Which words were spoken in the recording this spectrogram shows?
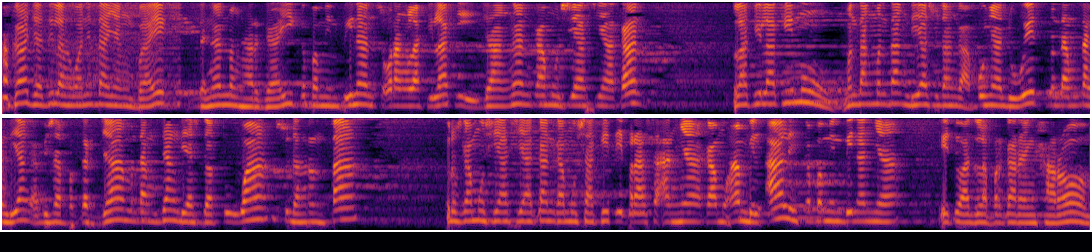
Maka jadilah wanita yang baik dengan menghargai kepemimpinan seorang laki-laki. Jangan kamu sia-siakan laki-lakimu. Mentang-mentang dia sudah nggak punya duit, mentang-mentang dia nggak bisa bekerja, mentang-mentang dia sudah tua, sudah renta. Terus kamu sia-siakan, kamu sakiti perasaannya, kamu ambil alih kepemimpinannya itu adalah perkara yang haram.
